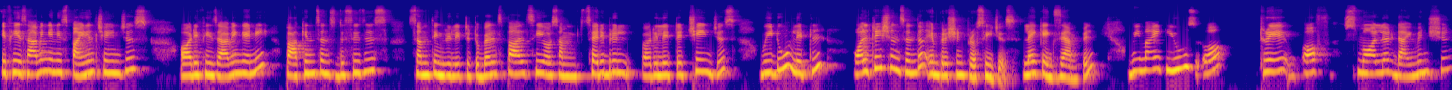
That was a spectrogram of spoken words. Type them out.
If he is having any spinal changes or if he is having any Parkinson's diseases, something related to Bell's palsy or some cerebral uh, related changes, we do little alterations in the impression procedures. Like example, we might use a tray of smaller dimension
